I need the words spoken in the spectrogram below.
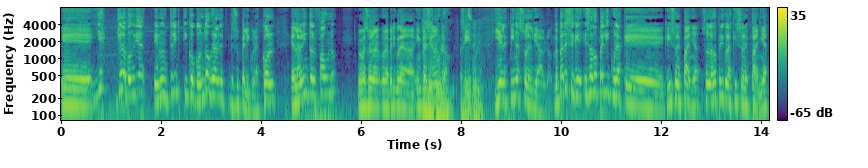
eh, y es, yo la pondría en un tríptico con dos grandes de sus películas, con El laberinto del fauno, me parece una, una película impresionante. Sí. película. Y El espinazo del diablo. Me parece que esas dos películas que, que hizo en España, son las dos películas que hizo en España,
